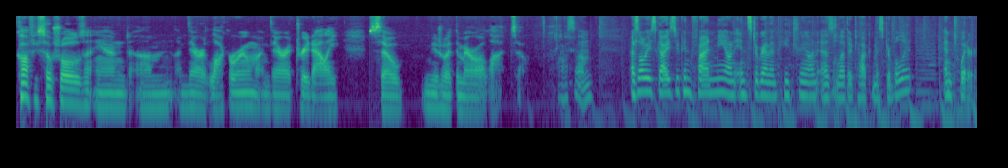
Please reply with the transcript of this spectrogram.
coffee socials, and um, I'm there at Locker Room. I'm there at Trade Alley, so I'm usually at the Merrow a lot. So Awesome. As always, guys, you can find me on Instagram and Patreon as Leather Talk Mr. Bullet and Twitter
